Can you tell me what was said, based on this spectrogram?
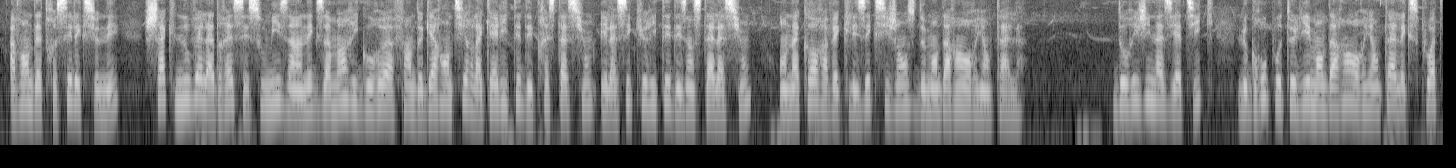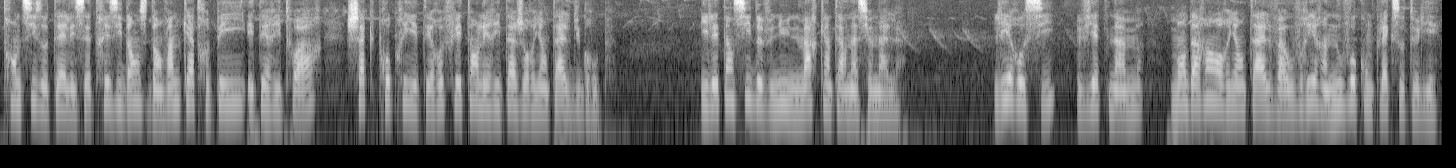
Avant d'être sélectionné, chaque nouvelle adresse est soumise à un examen rigoureux afin de garantir la qualité des prestations et la sécurité des installations, en accord avec les exigences de Mandarin Oriental. D'origine asiatique, le groupe hôtelier Mandarin Oriental exploite 36 hôtels et 7 résidences dans 24 pays et territoires, chaque propriété reflétant l'héritage oriental du groupe. Il est ainsi devenu une marque internationale. Lire aussi, Vietnam, Mandarin Oriental va ouvrir un nouveau complexe hôtelier.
